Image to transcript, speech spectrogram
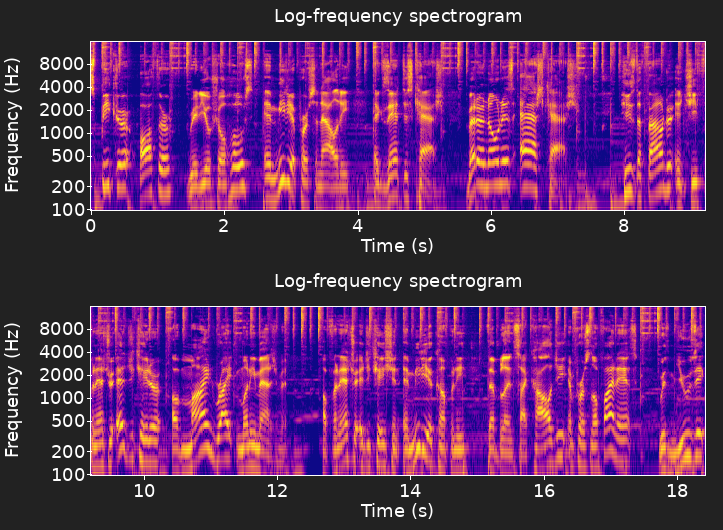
speaker, author, radio show host, and media personality, Xantus Cash, better known as Ash Cash. He's the founder and chief financial educator of Mind Right Money Management, a financial education and media company that blends psychology and personal finance with music,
